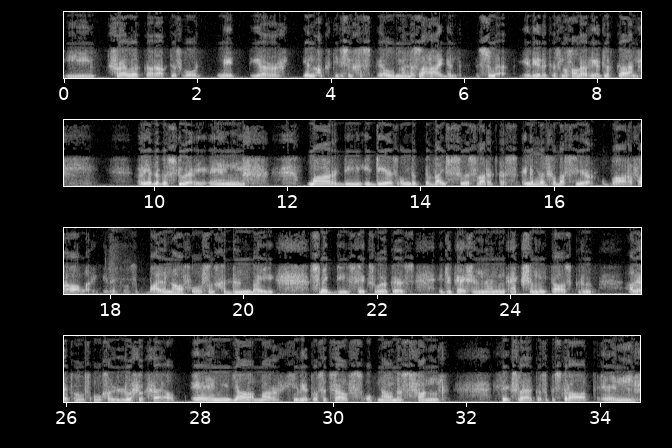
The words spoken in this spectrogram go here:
Die vroue karakters word net deur een aktrise gespeel, Melissa Hayden. So, jy weet dit is nogal 'n redelike redelike storie en maar die idee is om dit te wys soos wat dit is en dit ja. is gebaseer op ware verhale. Jy weet ons het baie navorsing gedoen by Sweat the Sex Workers Education and Action Task Group. Hulle het ons ongelooflik gehelp. En ja, maar jy weet ons het selfs opnames van sekswerkers op die straat en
